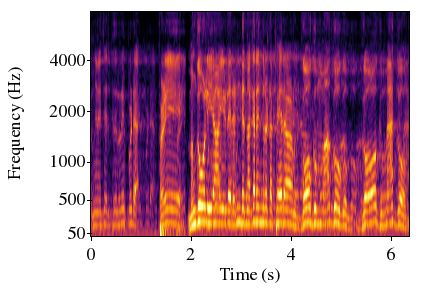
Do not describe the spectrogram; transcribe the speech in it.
അങ്ങനെ ചരിത്രത്തിൽ മംഗോളിയായുടെ രണ്ട് നഗരങ്ങളുടെ പേരാണ് ഗോഗും മാഗോഗും. ഗോഗ് മാഗോഗ്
